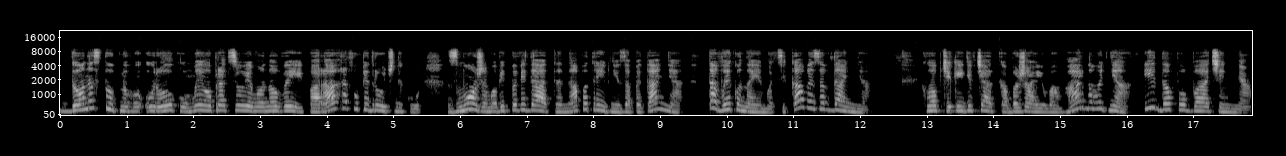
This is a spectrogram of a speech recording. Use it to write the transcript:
До наступного уроку ми опрацюємо новий параграф у підручнику, зможемо відповідати на потрібні запитання та виконаємо цікаве завдання. Хлопчики і дівчатка, бажаю вам гарного дня і до побачення!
